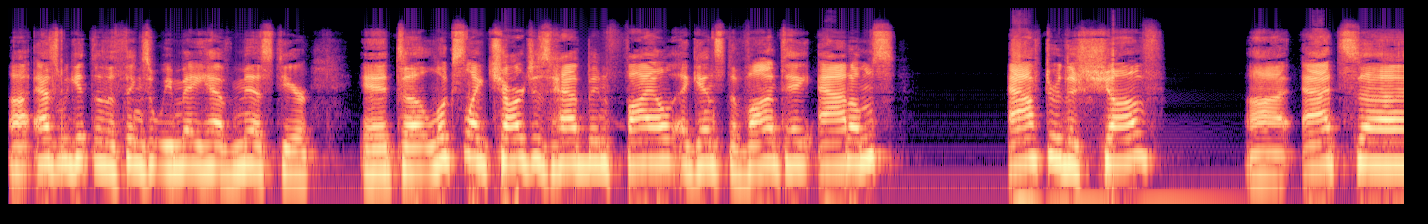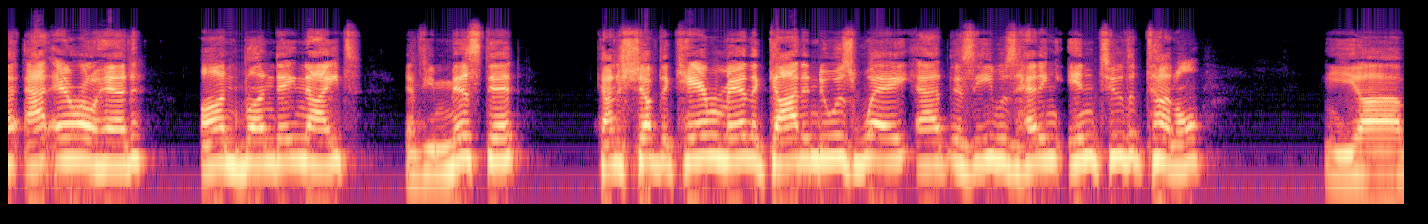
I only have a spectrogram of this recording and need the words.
uh, as we get to the things that we may have missed here, it uh, looks like charges have been filed against Davante Adams after the shove uh, at uh, at Arrowhead on Monday night. If you missed it, kind of shoved the cameraman that got into his way at, as he was heading into the tunnel. He uh,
